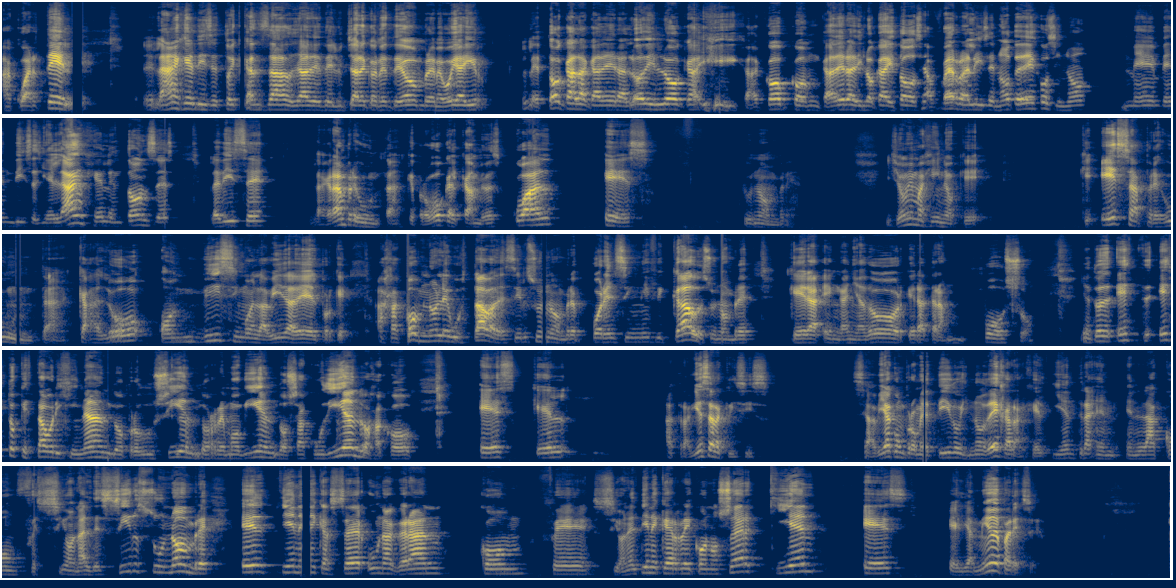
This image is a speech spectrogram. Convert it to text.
a, cuartel. El ángel dice, estoy cansado ya de, luchar con este hombre, me voy a ir le toca la cadera, lo disloca y Jacob con cadera dislocada y todo se aferra, le dice, no te dejo si no me bendices. Y el ángel entonces le dice, la gran pregunta que provoca el cambio es, ¿cuál es tu nombre? Y yo me imagino que, que esa pregunta caló hondísimo en la vida de él, porque a Jacob no le gustaba decir su nombre por el significado de su nombre, que era engañador, que era tramposo. Y entonces este, esto que está originando, produciendo, removiendo, sacudiendo a Jacob, es que él atraviesa la crisis, se había comprometido y no deja al ángel y entra en, en la confesión. Al decir su nombre, él tiene que hacer una gran confesión. Él tiene que reconocer quién es él. Y a mí me parece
